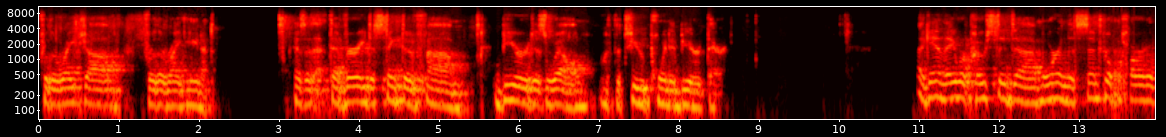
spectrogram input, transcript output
for the right job for the right unit. Has a, that very distinctive um, beard as well, with the two pointed beard there. Again, they were posted uh, more in the central part of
